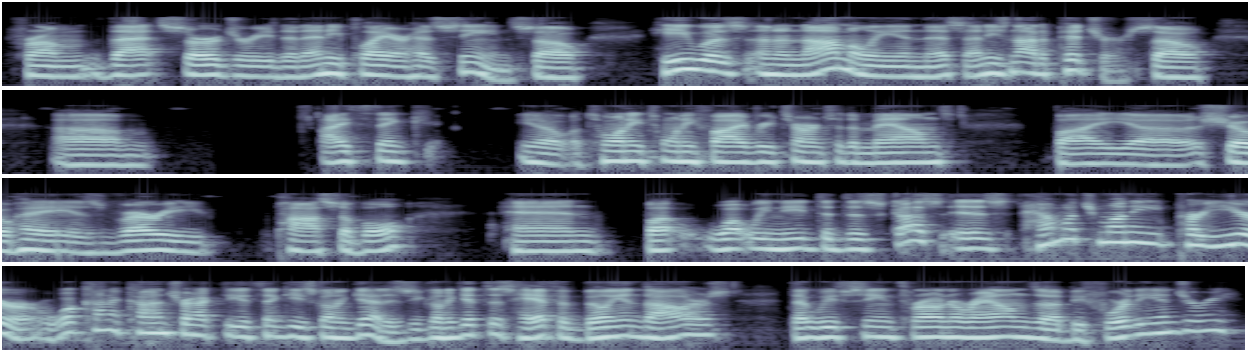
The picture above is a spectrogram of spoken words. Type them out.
from that surgery that any player has seen. So he was an anomaly in this, and he's not a pitcher. So um, I think you know, a 2025 return to the mound by uh, Shohei is very possible. And but what we need to discuss is how much money per year, what kind of contract do you think he's going to get? Is he going to get this half a billion dollars that we've seen thrown around uh, before the injury?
